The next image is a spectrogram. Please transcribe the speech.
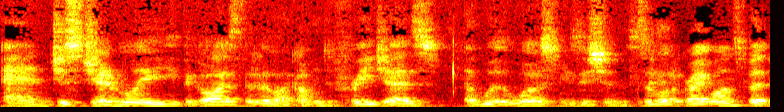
And just generally, the guys that are like, I'm into free jazz, are were the worst musicians. There's a lot of great ones, but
